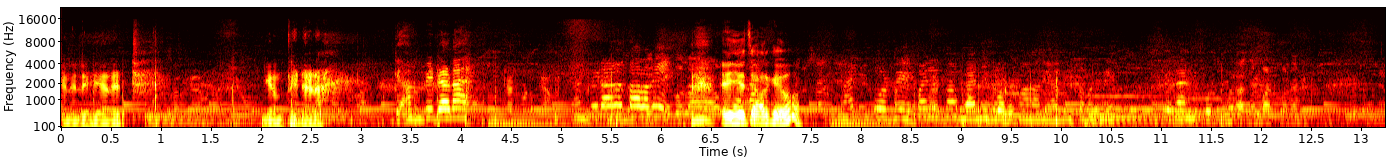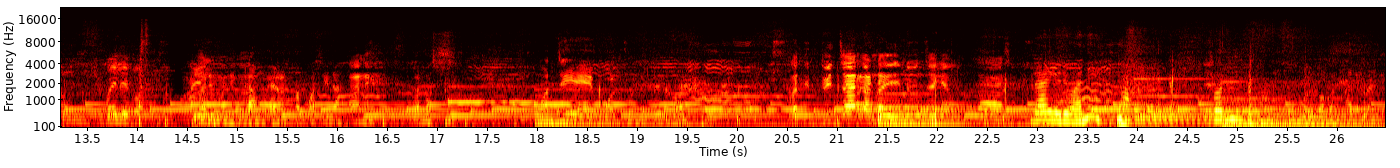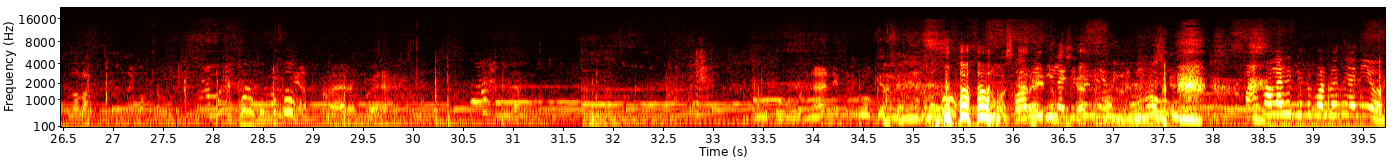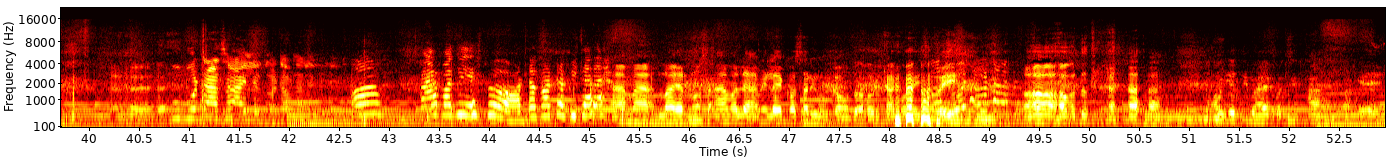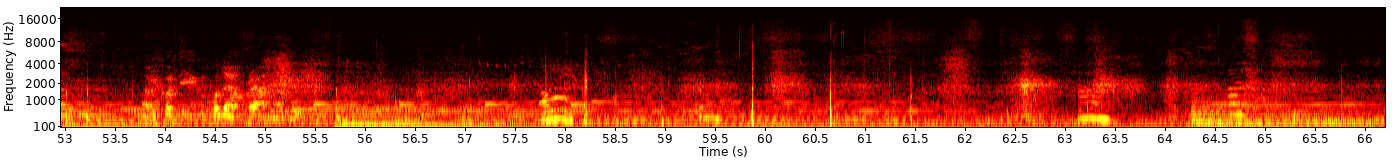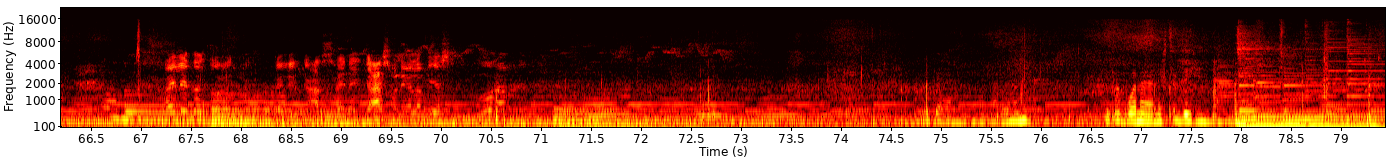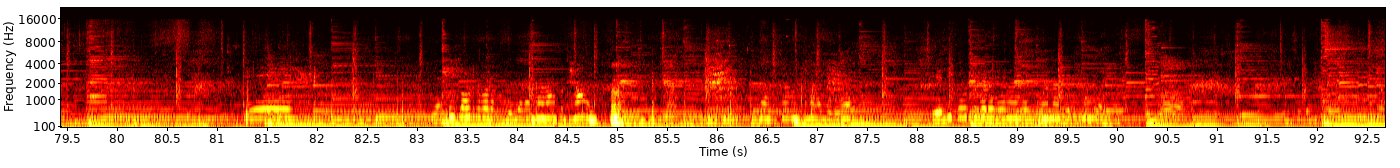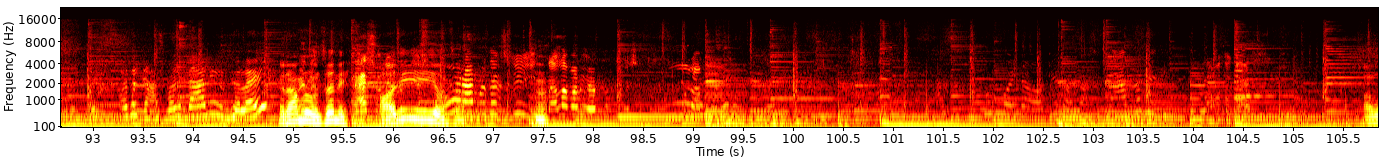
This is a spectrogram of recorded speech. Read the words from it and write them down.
finally we are at Gampi Dada. ए यो चाहिँ अर्कै हो। दुई चार घन्टा हिँड्नुहुन्छ क्या उता राईहरू हो नि। पाँचलाई दिनुपर्छ नि अनि यो। पापाजी यस्तो हट्टकट्ट बिचरा। आमा ल हेर्नुहोस् आमाले हामीलाई कसरी हुर्काउँदो हुर्काएको रहेछ है? अँ, अब त अब यति भएपछि थाहा हुन्छ के? हामी कतिको खोले हाम्रो आमाले। अहिले त अहिले घाँस छैन घाँस हुने बेला यस हो राम्रो। बनायो भने यस्तो देखिन्छ। ए हेलिकप्टरबाट खोजेर बनाएको ठाउँ। हेलिकप्टरबाट बनाएर बनाएको ठाउँ त घाँसबाट दामी हुन्छ होला है। राम्रो हुन्छ नि। हरियो हुन्छ। अब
